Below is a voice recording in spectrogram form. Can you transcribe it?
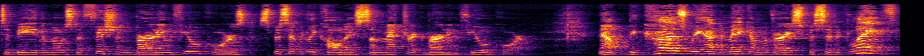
to be the most efficient burning fuel cores, specifically called a symmetric burning fuel core. Now, because we had to make them a very specific length,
